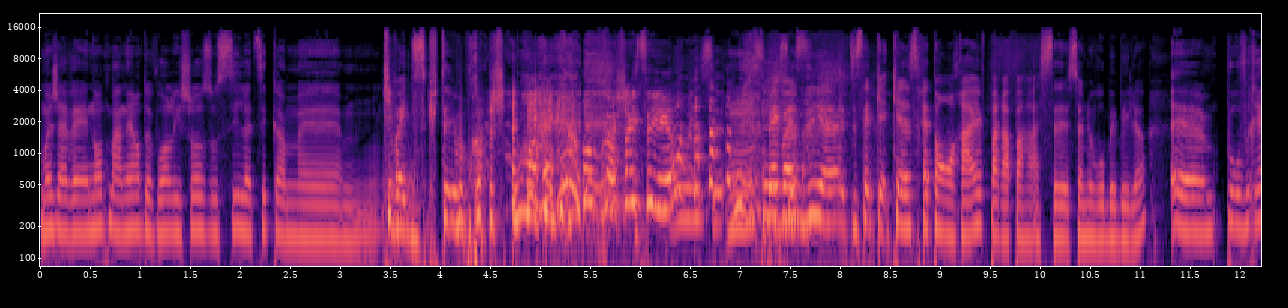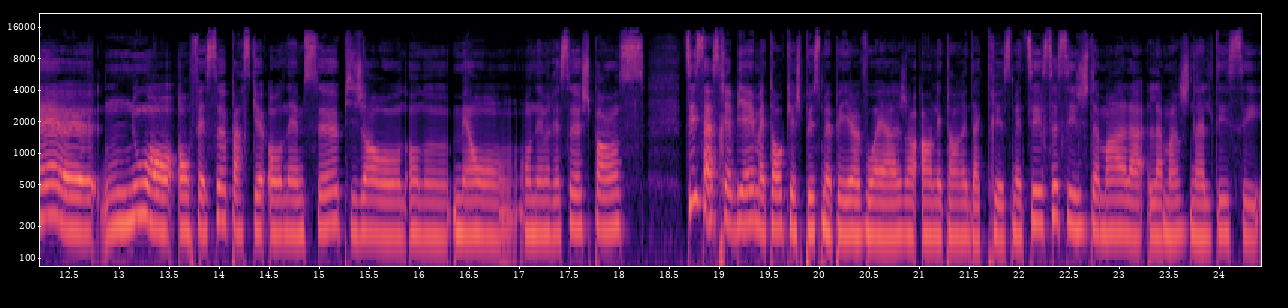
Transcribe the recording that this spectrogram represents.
moi, j'avais une autre manière de voir les choses aussi, là, tu sais, comme... euh, Qui va être discuté au prochain, au prochain CA. Oui, Ben, vas-y, euh, tu sais, que- quel serait ton rêve par rapport à ce, ce nouveau bébé-là? Euh, pour vrai, nous, on, on fait ça parce qu'on aime ça, puis genre, on, on- mais on, on aimerait ça, je pense. Tu sais, ça serait bien, mettons, que je puisse me payer un voyage en, en étant rédactrice. Mais tu sais, ça, c'est justement la, la marginalité, c'est...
